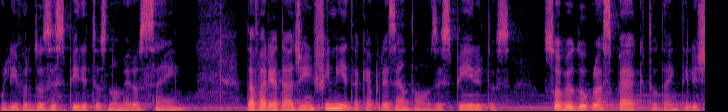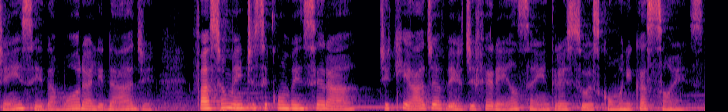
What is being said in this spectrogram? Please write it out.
o Livro dos Espíritos número 100, da variedade infinita que apresentam os espíritos, sob o duplo aspecto da inteligência e da moralidade, facilmente se convencerá de que há de haver diferença entre as suas comunicações,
